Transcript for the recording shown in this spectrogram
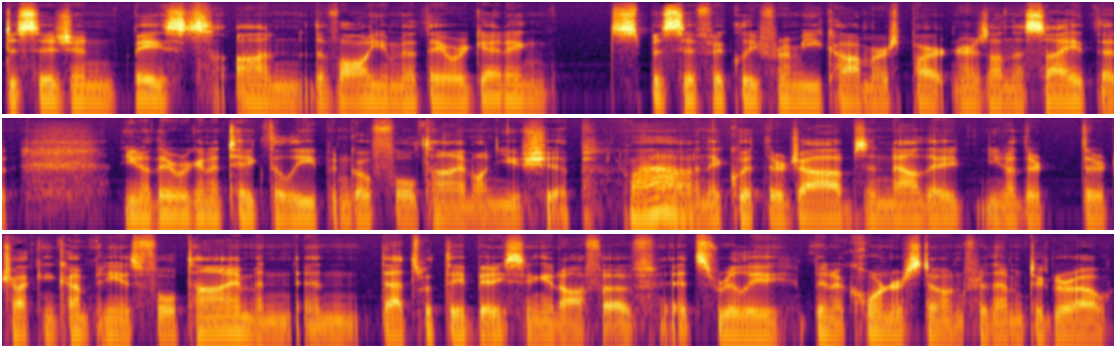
decision based on the volume that they were getting specifically from e-commerce partners on the site that you know they were going to take the leap and go full time on UShip. Wow! Uh, and they quit their jobs and now they you know their their trucking company is full time and and that's what they're basing it off of. It's really been a cornerstone for them to grow,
